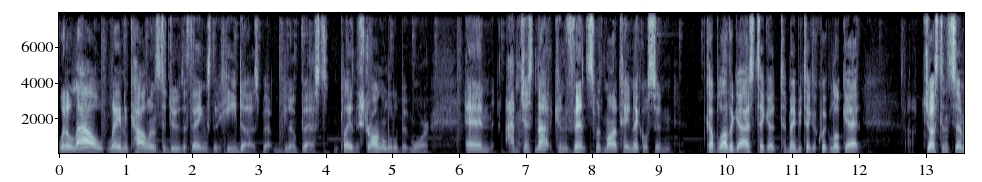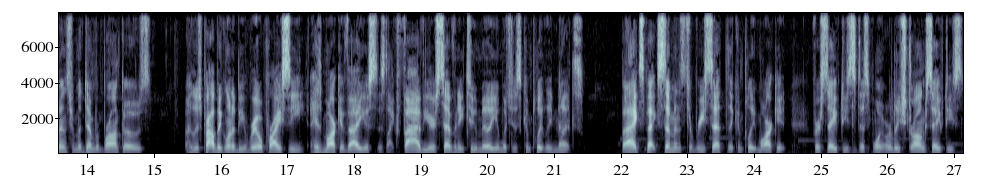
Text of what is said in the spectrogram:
would allow Landon Collins to do the things that he does, but you know, best, playing the strong a little bit more. And I'm just not convinced with Montae Nicholson couple other guys to take a to maybe take a quick look at. Uh, Justin Simmons from the Denver Broncos, who is probably going to be real pricey. His market value is, is like five years, seventy-two million, which is completely nuts. But I expect Simmons to reset the complete market for safeties at this point, or at least strong safeties.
